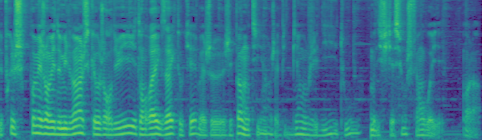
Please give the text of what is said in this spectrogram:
Depuis le 1er janvier 2020 jusqu'à aujourd'hui, étant vrai exact, ok, bah je j'ai pas menti, hein, j'habite bien où j'ai dit et tout. Modification, je fais envoyer. Voilà.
